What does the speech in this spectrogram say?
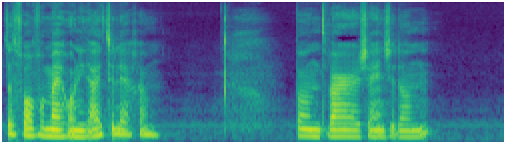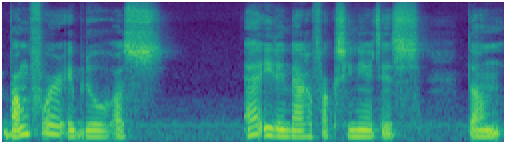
Dat valt voor mij gewoon niet uit te leggen. Want waar zijn ze dan bang voor? Ik bedoel, als iedereen daar gevaccineerd is, dan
